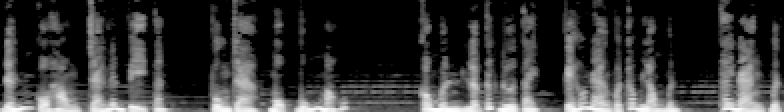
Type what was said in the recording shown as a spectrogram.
đến cổ họng tràn lên vị tanh, phun ra một búng máu. Khổng Minh lập tức đưa tay kéo nàng vào trong lòng mình, thay nàng bịt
